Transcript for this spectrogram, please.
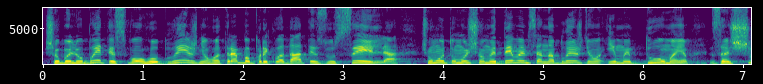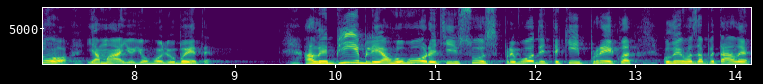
Щоб любити свого ближнього, треба прикладати зусилля. Чому? Тому що ми дивимося на ближнього і ми думаємо, за що я маю його любити. Але Біблія говорить, Ісус приводить такий приклад, коли його запитали,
